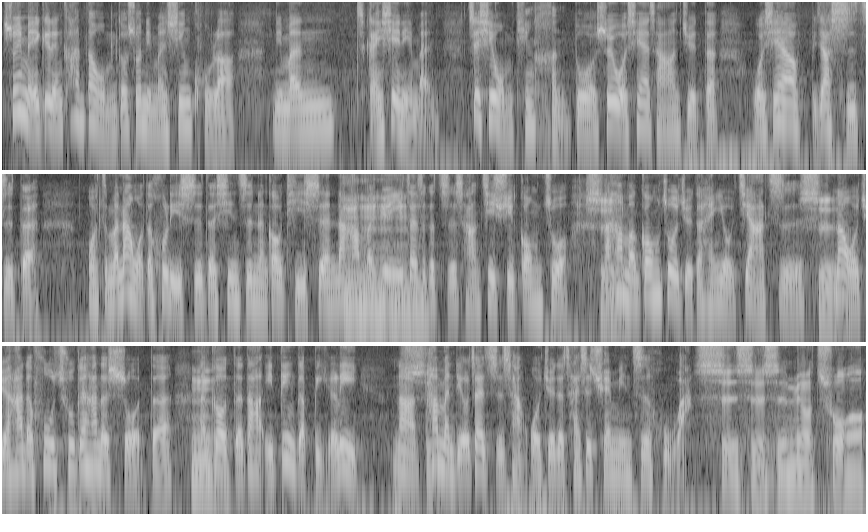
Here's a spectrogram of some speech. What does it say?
所以每一个人看到我们都说你们辛苦了，你们感谢你们，这些我们听很多。所以我现在常常觉得，我现在要比较实质的，我怎么让我的护理师的薪资能够提升，让他们愿意在这个职场继续工作，让他们工作觉得很有价值。是，那我觉得他的付出跟他的所得能够得到一定的比例。那他们留在职场，我觉得才是全民之福啊！是是是，没有错哦。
